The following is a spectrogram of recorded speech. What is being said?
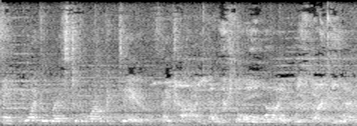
think what the rest of the world could do if they tried. I wish the whole world was like you are.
